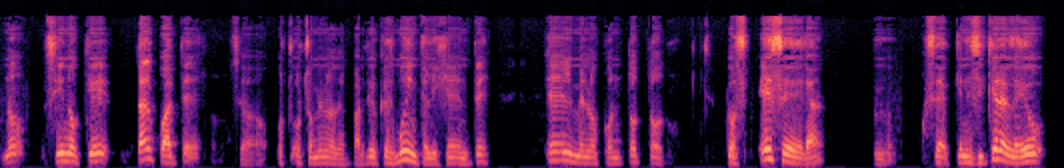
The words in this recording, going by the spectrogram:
No, sino que tal cuate, sea, otro, miembro del partido que es muy inteligente, él me lo contó todo. Entonces, ese era, o sea, que ni siquiera leyó,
